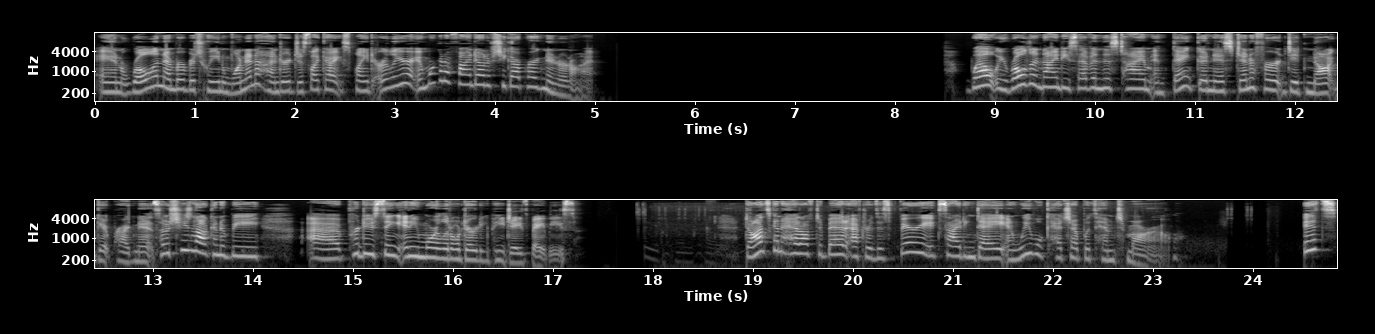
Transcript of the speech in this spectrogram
and roll a number between 1 and 100, just like I explained earlier, and we're going to find out if she got pregnant or not. Well, we rolled a 97 this time, and thank goodness Jennifer did not get pregnant, so she's not going to be uh, producing any more little dirty PJ's babies. Don's going to head off to bed after this very exciting day, and we will catch up with him tomorrow. It's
